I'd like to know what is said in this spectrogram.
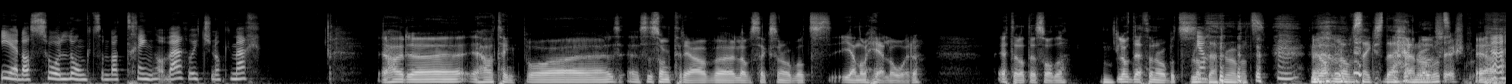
er det så langt som det trenger å være, og ikke noe mer. Jeg har, eh, jeg har tenkt på eh, sesong tre av eh, Love, Sex and Robots gjennom hele året. Etter at jeg så det. Love, Death and Robots. Love, Death and Robots. Love, love, Sex, Death and Robots. Ja.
